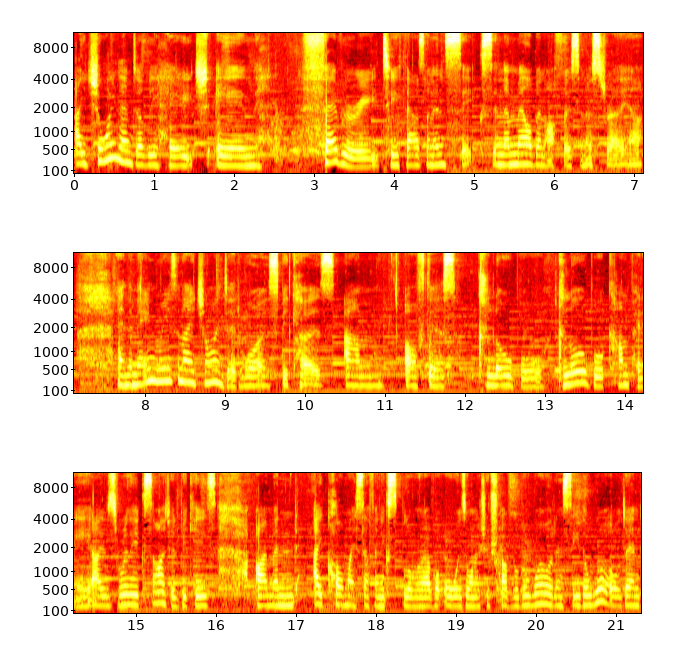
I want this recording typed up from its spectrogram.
I joined MWH in February 2006 in the Melbourne office in Australia. And the main reason I joined it was because um, of this global, global company. I was really excited because I'm an, I call myself an explorer. I've always wanted to travel the world and see the world. And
